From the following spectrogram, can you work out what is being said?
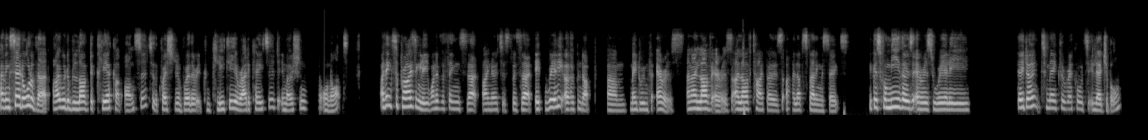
Having said all of that, I would have loved a clear cut answer to the question of whether it completely eradicated emotion or not. I think surprisingly, one of the things that I noticed was that it really opened up, um, made room for errors. And I love errors. I love typos. I love spelling mistakes because for me, those errors really they don't make the records illegible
